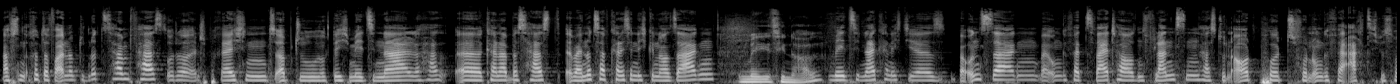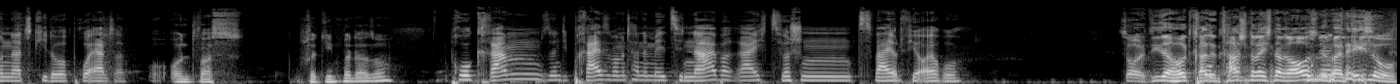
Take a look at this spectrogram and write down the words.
Aufs, kommt darauf an, ob du Nutzhanf hast oder entsprechend, ob du wirklich Medizinal äh, Cannabis hast. Bei Nutzhanf kann ich dir nicht genau sagen. Medizinal? Medizinal kann ich dir bei uns sagen, bei ungefähr 2000 Pflanzen hast du einen Output von ungefähr 80 bis 100 Kilo pro Ernte. Und was verdient man da so? Pro Gramm sind die Preise momentan im Medizinalbereich zwischen 2 und 4 Euro. So, dieser holt gerade den. Taschenrechner raus und 100 überlegt, Kilo.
